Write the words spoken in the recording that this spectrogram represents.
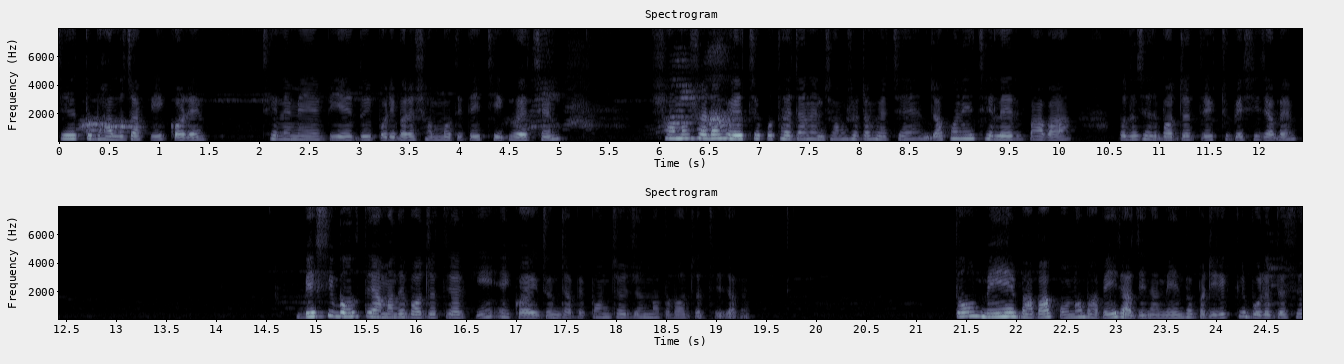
যেহেতু ভালো চাকরি করে, ছেলে মেয়ের বিয়ে দুই পরিবারের সম্মতিতেই ঠিক হয়েছে। সমস্যাটা হয়েছে কোথায় জানেন? সমস্যাটা হয়েছে যখনই ছেলের বাবা বলেছে বরযাত্রী একটু বেশি যাবে, বেশি বলতে আমাদের বরযাত্রী আর কি এই কয়েকজন যাবে, পঞ্চাশ জন মতো বরযাত্রী যাবে। তো মেয়ের বাবা কোনোভাবেই রাজি না। মেয়ের বাবা ডিরেক্টলি বলে দিয়েছে,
